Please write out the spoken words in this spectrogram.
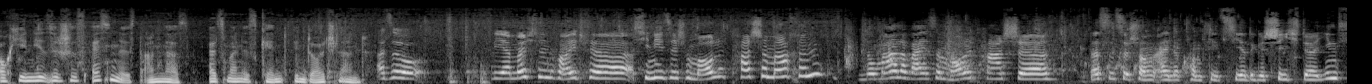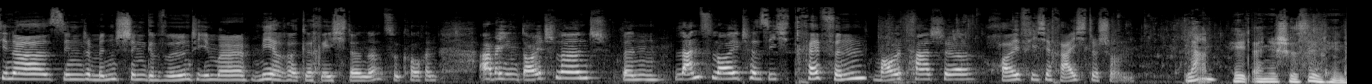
Auch chinesisches Essen ist anders, als man es kennt in Deutschland. Also, wir möchten heute chinesische Maultasche machen. Normalerweise Maultasche, das ist schon eine komplizierte Geschichte. In China sind Menschen gewöhnt, immer mehrere Gerichte ne, zu kochen. Aber in Deutschland, wenn Landsleute sich treffen, Maultasche häufig reicht es schon. Lan hält eine Schüssel hin.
